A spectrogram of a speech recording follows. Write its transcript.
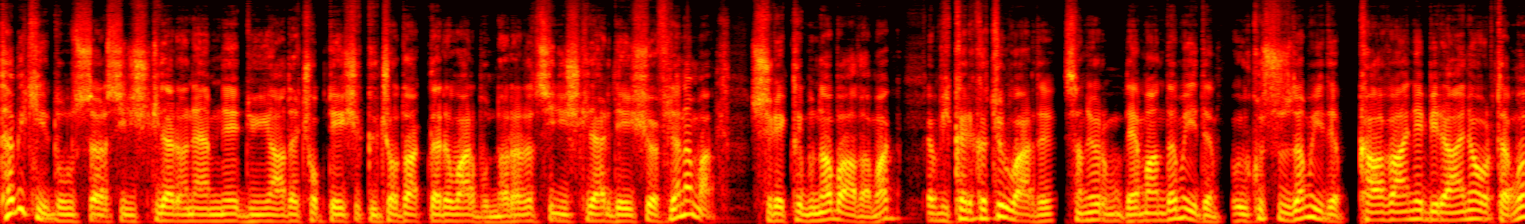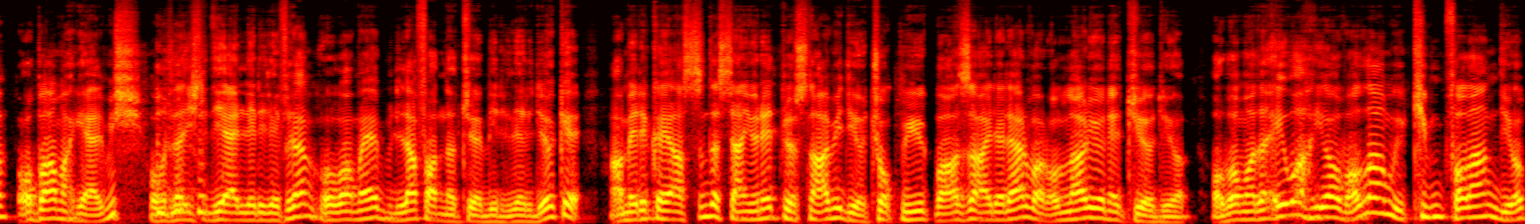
Tabii ki uluslararası ilişkiler önemli. Dünyada çok değişik güç odakları var. Bunlar arası ilişkiler değişiyor falan ama sürekli buna bağlamak. Bir karikatür vardı. Sanıyorum Leman'da mıydı? Uykusuzda mıydı? Kahvehane birhane ortamı. Obama gelmiş. Orada işte diğerleriyle falan Obama'ya bir laf anlatıyor birileri. Diyor ki Amerika'yı aslında sen yönetmiyorsun abi diyor. Çok büyük bazı aileler var. Onlar yönetiyor diyor. Obama da eyvah ya vallahi mı kim falan diyor.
